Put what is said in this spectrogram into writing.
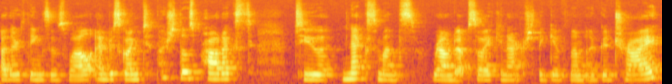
other things as well. I'm just going to push those products to next month's roundup so I can actually give them a good try.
